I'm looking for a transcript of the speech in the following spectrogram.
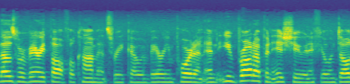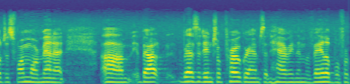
Those were very thoughtful comments, Rico, and very important. And you brought up an issue, and if you'll indulge us one more minute, um, about residential programs and having them available for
